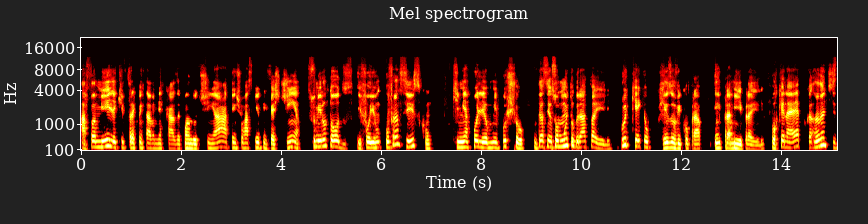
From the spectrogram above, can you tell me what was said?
a família que frequentava a minha casa quando tinha, ah, tem churrasquinho, tem festinha, sumiram todos. E foi um, o Francisco que me acolheu, me puxou. Então, assim, eu sou muito grato a ele. Por que, que eu resolvi comprar para mim e para ele. Porque na época, antes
